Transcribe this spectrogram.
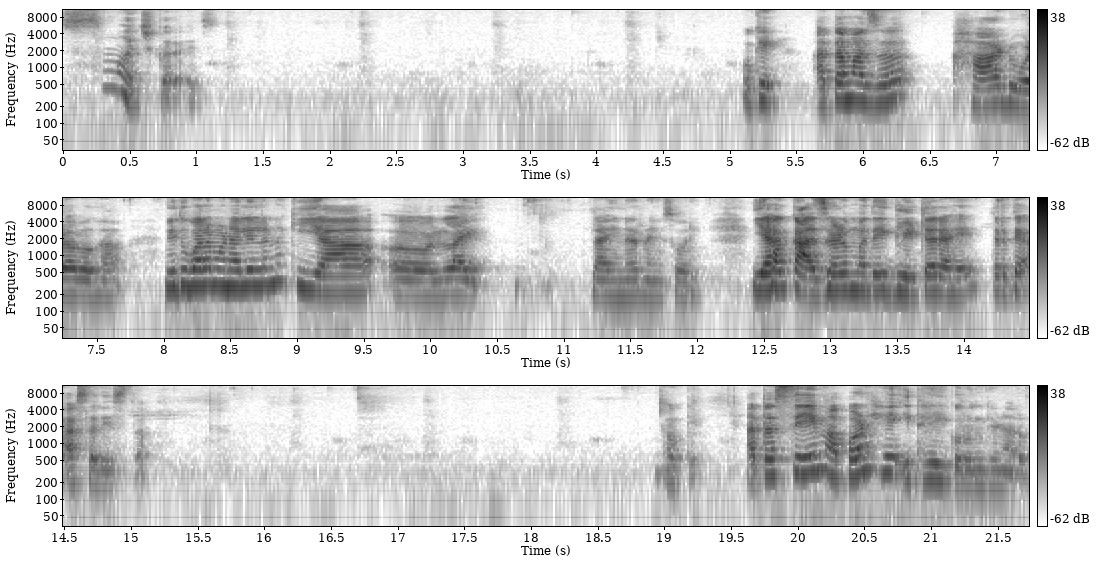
स्मच करायचं. ओके आता माझं हा डोळा बघा. मी तुम्हाला म्हणालेलं ना की या लाय लायनर नाही सॉरी या काजळमध्ये ग्लिटर आहे तर ते असं दिसतं. ओके. आता सेम आपण हे इथेही करून घेणार आहोत.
